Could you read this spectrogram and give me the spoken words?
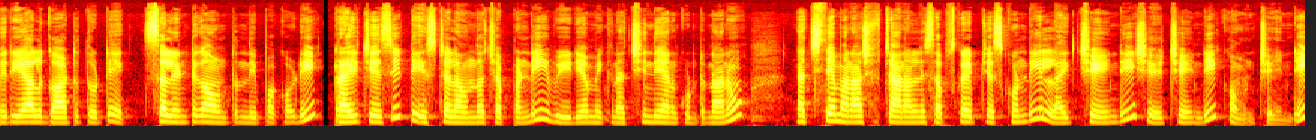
మిరియాలు ఘాటుతోటి ఎక్సలెంట్గా ఉంటుంది ఈ పకోడీ. ట్రై చేసి టేస్ట్ ఎలా ఉందో చెప్పండి. ఈ వీడియో మీకు నచ్చింది అనుకుంటున్నాను. నచ్చితే మన ఛానల్ని సబ్స్క్రైబ్ చేసుకోండి లైక్ చేయండి షేర్ చేయండి కామెంట్ చేయండి.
